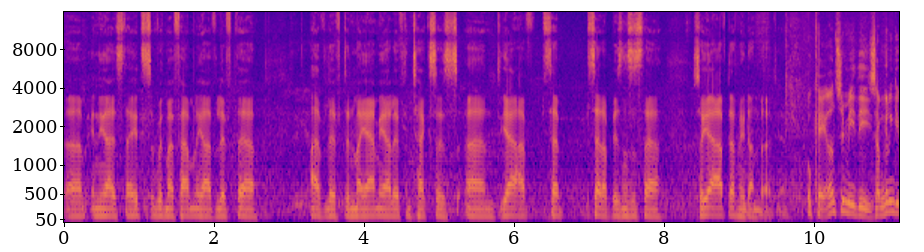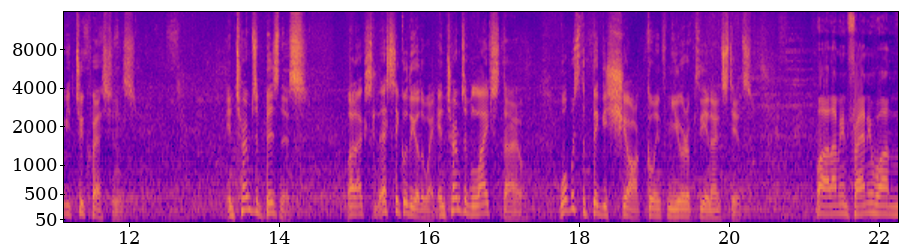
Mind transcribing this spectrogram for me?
um, in the United States with my family. I've lived there. I've lived in Miami, I lived in Texas, and yeah, I've set, set up businesses there. So yeah, I've definitely done that, yeah. Okay, answer me these. I'm going to give you two questions. In terms of business, well, actually, let's go the other way. In terms of lifestyle, what was the biggest shock going from Europe to the United States? Well, I mean, for anyone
